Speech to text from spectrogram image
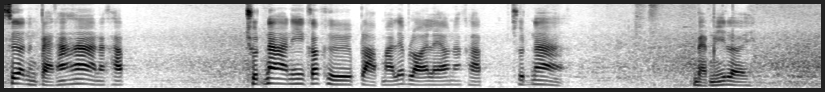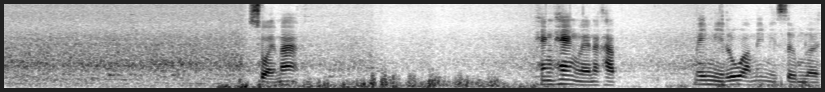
เสื้อ 1855 นะครับ ชุดหน้านี่ก็คือปรับมาเรียบร้อยแล้วนะครับ ชุดหน้าแบบนี้เลย สวยมาก แห้งๆเลยนะครับ ไม่มีรั่วไม่มีซึมเลย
